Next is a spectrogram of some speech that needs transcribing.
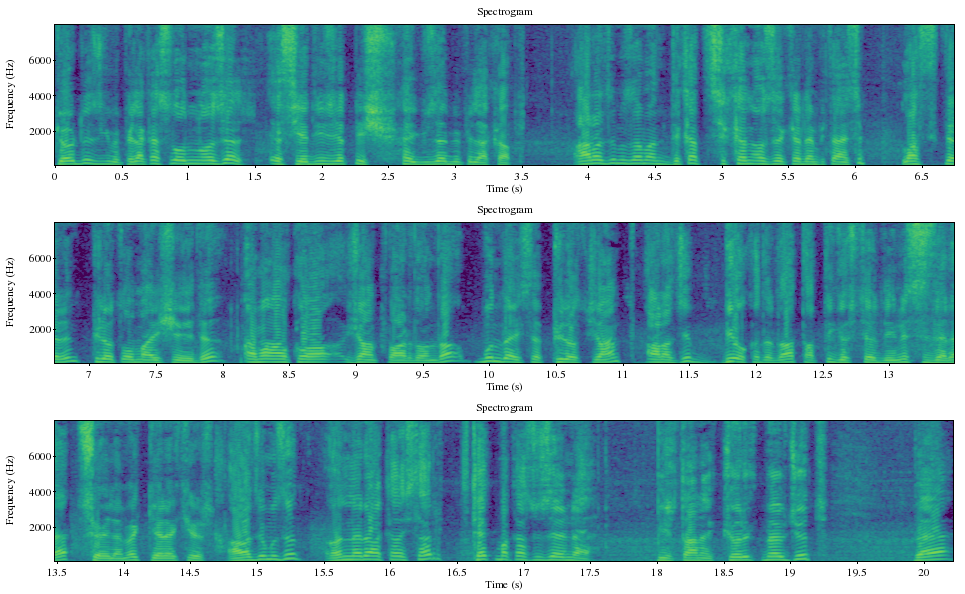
gördüğünüz gibi plakası da onun özel. S770 güzel bir plaka. Aracımız hemen dikkat çeken özelliklerden bir tanesi lastiklerin pilot olma işiydi. Ama Alcoa jant vardı onda. Bunda ise pilot jant aracı bir o kadar daha tatlı gösterdiğini sizlere söylemek gerekir. Aracımızın önleri arkadaşlar tek makas üzerine bir tane körük mevcut ve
